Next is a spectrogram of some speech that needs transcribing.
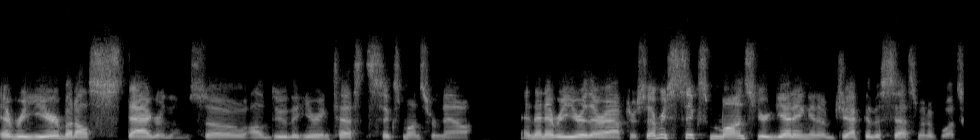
every year, but I'll stagger them. So I'll do the hearing test six months from now and then every year thereafter. So every six months, you're getting an objective assessment of what's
